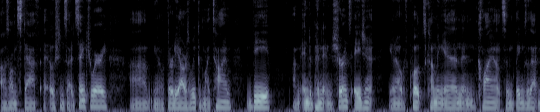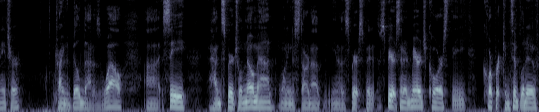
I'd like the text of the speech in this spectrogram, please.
I was on staff at Oceanside Sanctuary, um, you know, 30 hours a week of my time. B, I'm an independent insurance agent, you know, with quotes coming in and clients and things of that nature, trying to build that as well. Uh, C, had spiritual nomad wanting to start up you know the spirit spirit centered marriage course the corporate contemplative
